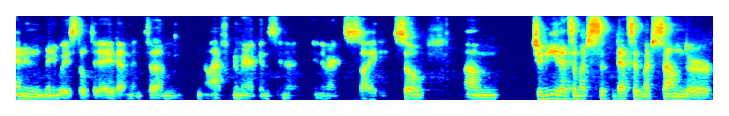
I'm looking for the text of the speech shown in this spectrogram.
and in many ways still today, that meant um, you know, African Americans in, a, in American society. So um, to me, that's a much that's a much sounder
